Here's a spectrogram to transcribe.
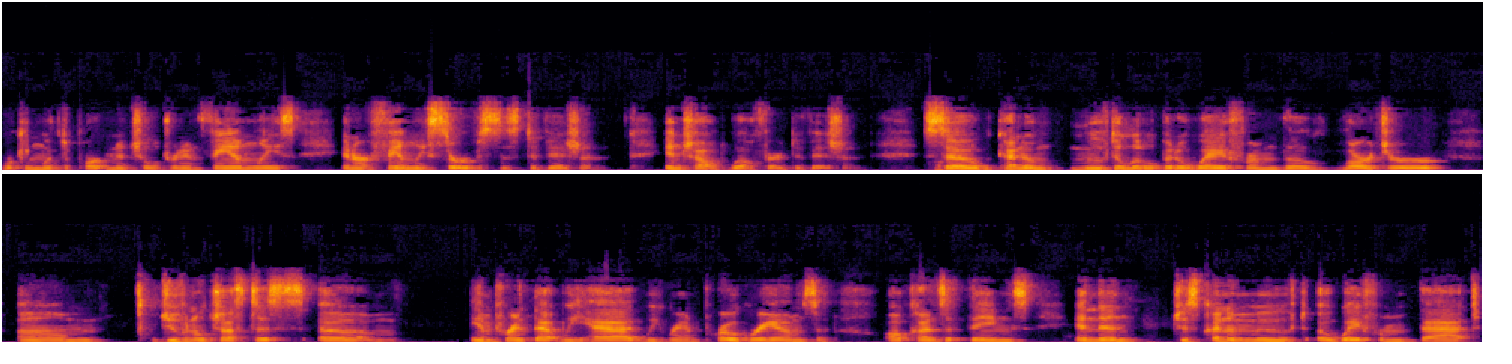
working with Department of Children and Families in our Family Services Division, in Child Welfare Division. So we kind of moved a little bit away from the larger um, juvenile justice um, imprint that we had. We ran programs and all kinds of things, and then just kind of moved away from that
